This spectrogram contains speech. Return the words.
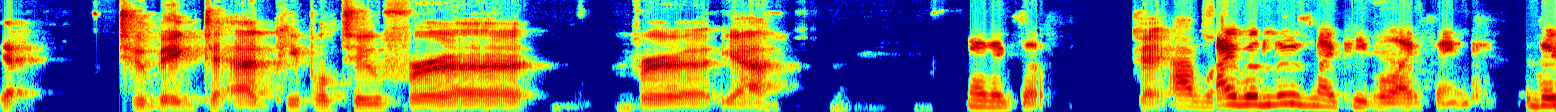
Yeah, too big to add people to for a for a, yeah. i think so Okay, I would. i would lose my people i think they're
